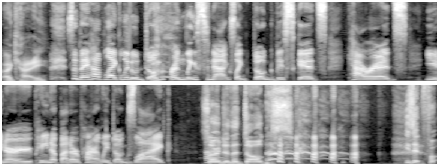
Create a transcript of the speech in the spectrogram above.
Okay. So they have like little dog friendly snacks like dog biscuits, carrots, you know, peanut butter, apparently dogs like. So do um. the dogs? is it for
